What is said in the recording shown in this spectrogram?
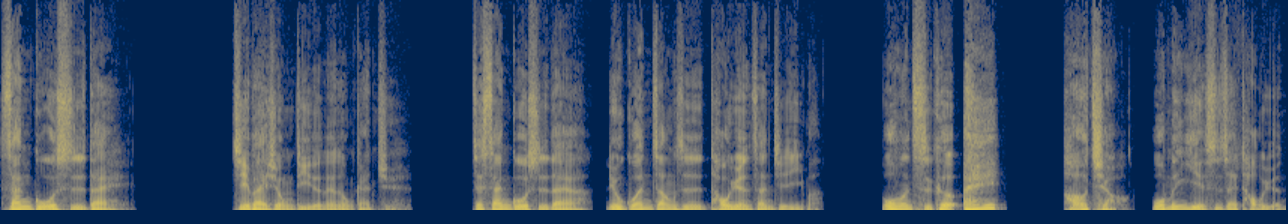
三国时代结拜兄弟的那种感觉。在三国时代啊，刘关张是桃园三结义嘛，我们此刻，哎，好巧。我们也是在桃园，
